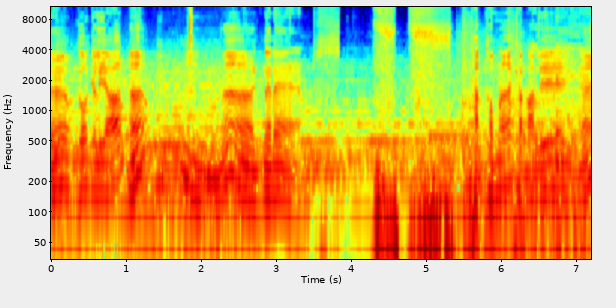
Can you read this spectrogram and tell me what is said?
អើកូនចលីអត់ហ៎អឺណែណែឆាប់ធំណាឆាប់បានលេងណា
